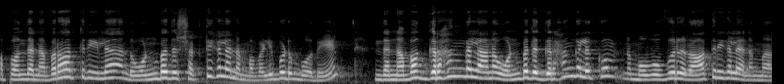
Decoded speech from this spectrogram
அப்போ அந்த நவராத்திரியில் அந்த ஒன்பது சக்திகளை நம்ம வழிபடும் போதே இந்த நவக்கிரகங்களான ஒன்பது கிரகங்களுக்கும் நம்ம ஒவ்வொரு ராத்திரிகளை நம்ம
